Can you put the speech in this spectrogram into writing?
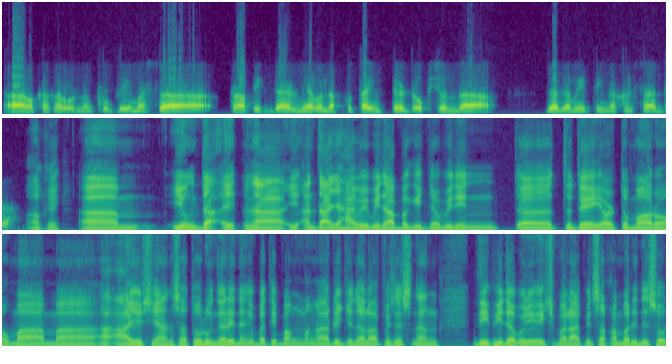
ah, magkakaroon ng problema sa traffic dahil meron na po tayong third option na gagamitin na kalsada. Okay. Um, yung da, eh, na Andaya Highway binabanggit nyo within uh, today or tomorrow ma maaayos yan sa tulong na rin ng iba't ibang mga regional offices ng DPWH malapit sa Camarines Sur.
